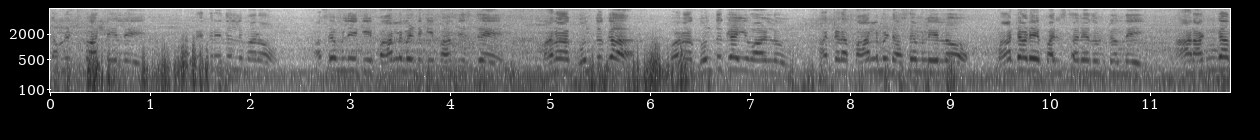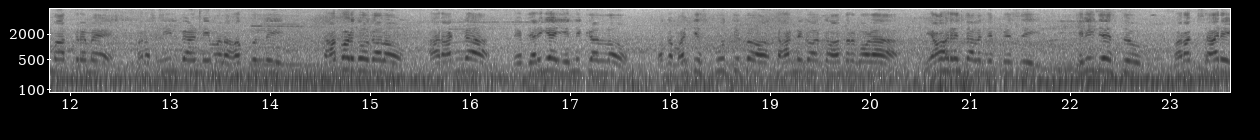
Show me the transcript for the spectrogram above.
కమ్యూనిస్ట్ పార్టీని ప్రతినిధుల్ని మనం అసెంబ్లీకి పార్లమెంట్కి పంపిస్తే మన గొంతుక మన గొంతుకై వాళ్ళు అక్కడ పార్లమెంట్ అసెంబ్లీలో మాట్లాడే పరిస్థితి అనేది ఉంటుంది. ఆ రకంగా మాత్రమే మన స్టీల్ బ్యాండ్ని మన హక్కుల్ని కాపాడుకోగలం. ఆ రకంగా రేపు జరిగే ఎన్నికల్లో ఒక మంచి స్ఫూర్తితో కార్మిక వర్గం అందరూ కూడా వ్యవహరించాలని చెప్పేసి తెలియజేస్తూ మరొకసారి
